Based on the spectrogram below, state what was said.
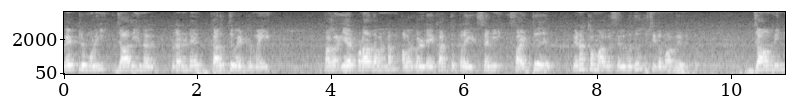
வேற்றுமொழி ஜாதியினருடனே கருத்து வேற்றுமை பக ஏற்படாத வண்ணம் அவர்களுடைய கருத்துக்களை செவி சாய்த்து இணக்கமாக செல்வது உசிதமாக இருக்கும். ஜாமீன்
